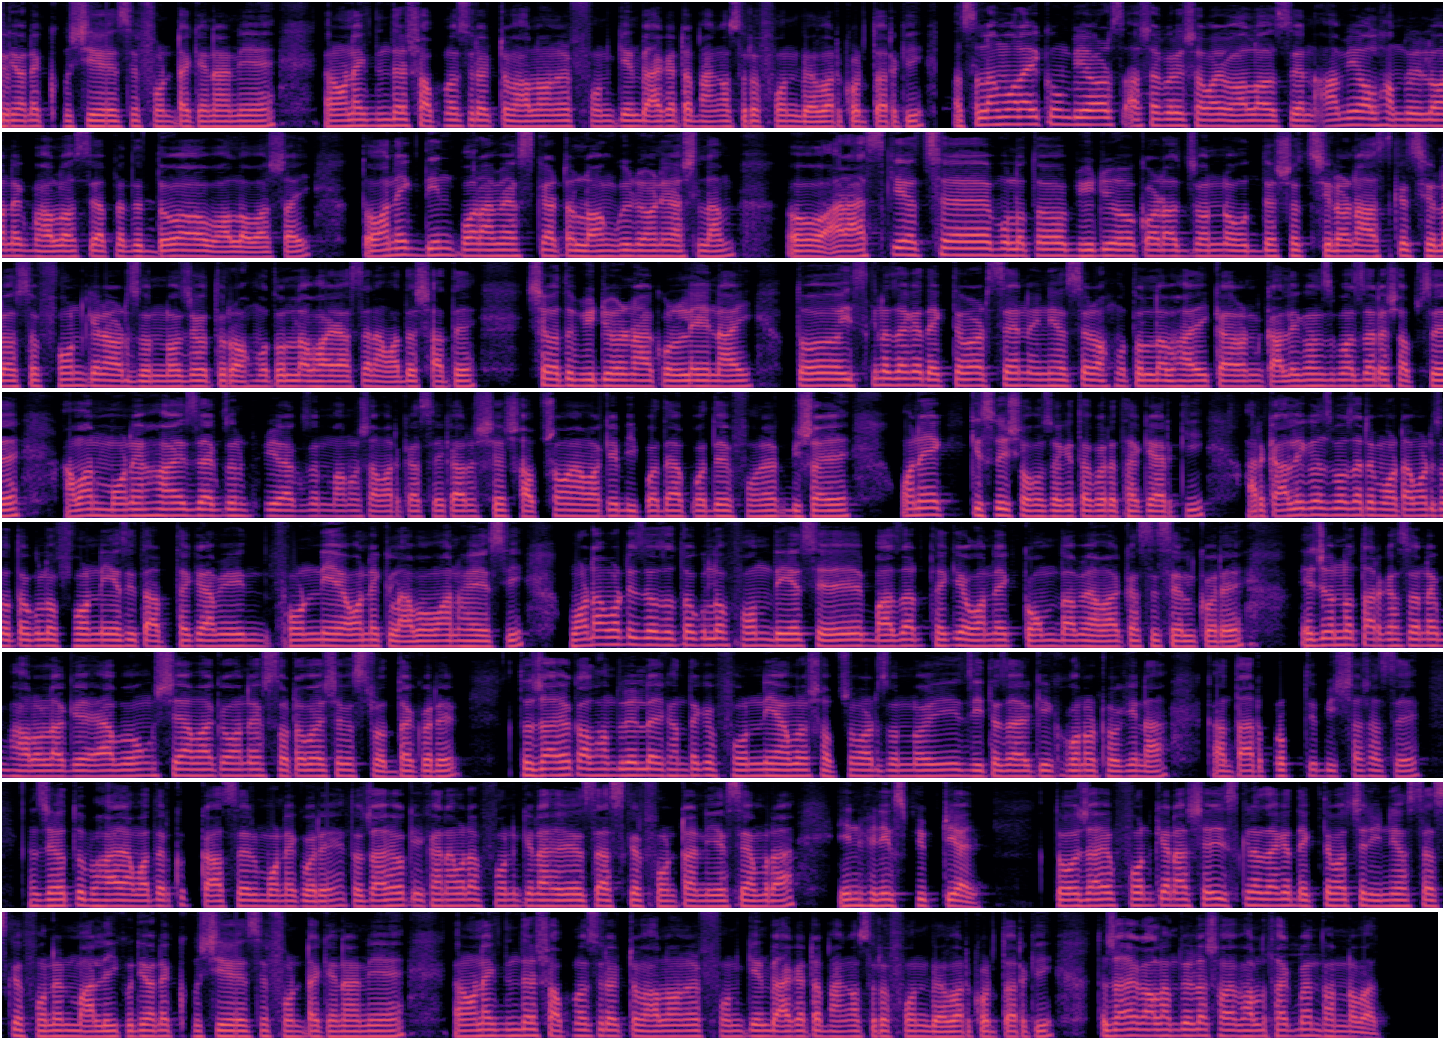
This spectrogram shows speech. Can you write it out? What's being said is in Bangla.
উনি অনেক খুশি হয়েছে ফোনটা কেনা নিয়ে। কারণ অনেকদিন ধরে স্বপ্ন ছিল একটা ভালো মানের ফোন কিনবে আগে একটা ভাঙাচোরা ফোন ব্যবহার করতো আর কি। আসসালামু আলাইকুম ভিউয়ার্স, আশা করি সবাই ভালো আছেন। আমি আলহামদুলিল্লাহ অনেক ভালো আছি, আপনাদের দোয়া ও ভালোবাসায়। তো অনেক দিন পর আমি আজকে একটা লং ভিডিও নিয়ে আসলাম। ও, আর আজকে হচ্ছে মূলত ভিডিও করার জন্য উদ্দেশ্য ছিল না, আজকে ছিল হচ্ছে ফোন কেনার জন্য। যেহেতু রহমতুল্লাহ ভাই আছেন আমাদের সাথে, সেহেতু ভিডিও না করলেই নাই। তো স্ক্রিনে যাকে দেখতে পাচ্ছেন, ইনি হচ্ছে রহমতুল্লাহ ভাই। কারণ কালীগঞ্জ বাজারে সবচেয়ে আমার মনে হয় যে একজন প্রিয় একজন মানুষ আমার কাছে, কারণ সে সবসময় আমাকে বিপদে আপদে ফোনের বিষয়ে অনেক কিছুই সহযোগিতা করে থাকে আর কি। আর কালীগঞ্জ বাজারে মোটামুটি যতগুলো ফোন নিয়েছি, তার থেকে আমি ফোন নিয়ে অনেক লাভবান হয়েছি। মোটামুটি যে যতগুলো ফোন দিয়েছে, বাজার থেকে অনেক কম দামে আমার কাছে সেল করে। এজন্য তার কাছে অনেক ভালো লাগে এবং সে আমাকে অনেক ছোট ভাই হিসেবে শ্রদ্ধা করে। তো যাই হোক, আলহামদুলিল্লাহ এখান থেকে ফোন নিয়ে আমরা সবসময়ের জন্যই জিতে যাই আর কি, কখনো ঠকি না, কারণ তার প্রতি বিশ্বাস আছে। যেহেতু ভাই আমাদের খুব কাছের মনে করে। তো যাই হোক, এখানে আমরা ফোন কেনা হয়ে গেছে। আজকের ফোনটা নিয়েছি আমরা ইনফিনিক্স ফিফটি আই তো যাই হোক ফোন কেনা সেই স্ক্রিনে যাকে দেখতে পাচ্ছি, ইনি হচ্ছে আজকে ফোনের মালিক। উনি অনেক খুশি হয়েছে ফোনটা কেনা নিয়ে। কারণ অনেকদিন ধরে স্বপ্ন ছিল একটা ভালো মানের ফোন কিনবে, আগে একটা ভাঙাচোরা ফোন ব্যবহার করতো আর কি। তো যাই হোক, আলহামদুলিল্লাহ, সবাই ভালো থাকবেন। ধন্যবাদ।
